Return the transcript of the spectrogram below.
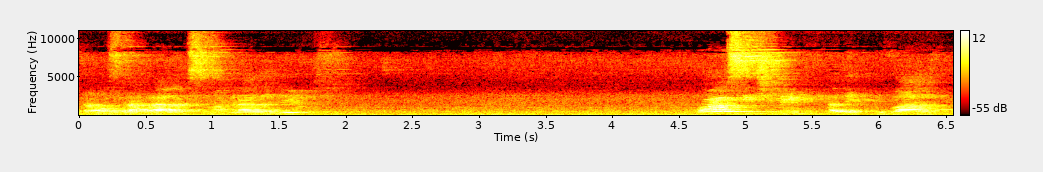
Para mostrar para ela que isso não agrada a Deus. Qual é o sentimento que está dentro do vaso?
